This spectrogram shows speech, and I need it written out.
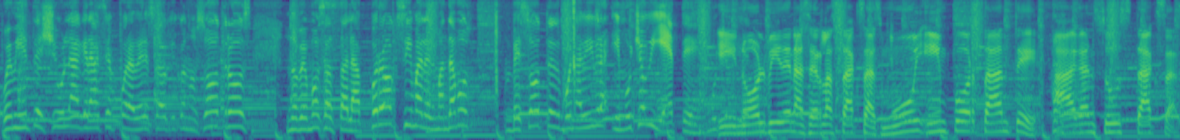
Pues mi gente chula, gracias por haber estado aquí con nosotros. Nos vemos hasta la próxima. Les mandamos besotes, buena vibra y mucho billete. mucho Y no olviden hacer las taxas, muy importante hagan sus taxas.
